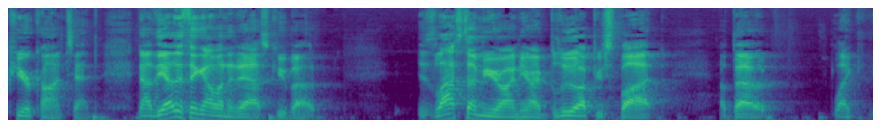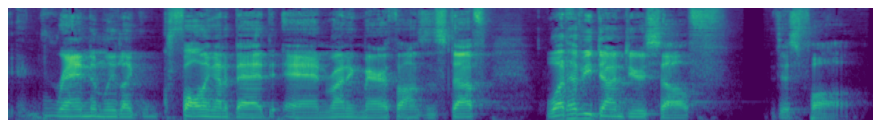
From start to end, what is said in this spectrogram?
pure content. Now the other thing I wanted to ask you about is last time you were on here, I blew up your spot about like randomly like falling on a bed and running marathons and stuff. What have you done to yourself this fall?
